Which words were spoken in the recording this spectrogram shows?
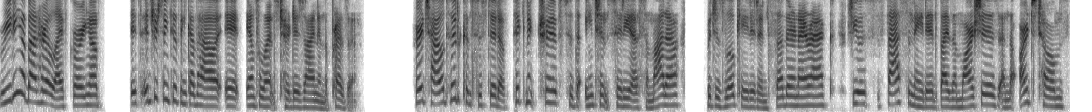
Reading about her life growing up, it's interesting to think of how it influenced her design in the present. Her childhood consisted of picnic trips to the ancient city of Samarra, which is located in southern Iraq. She was fascinated by the marshes and the arched homes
